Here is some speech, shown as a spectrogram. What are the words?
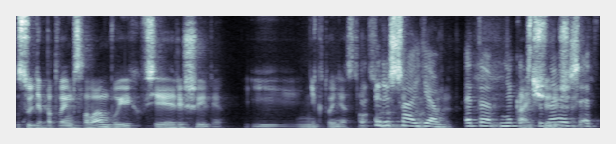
судя по твоим словам, вы их все решили, и никто не остался. Решаем. Это, мне а, кажется, а, знаешь, это,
